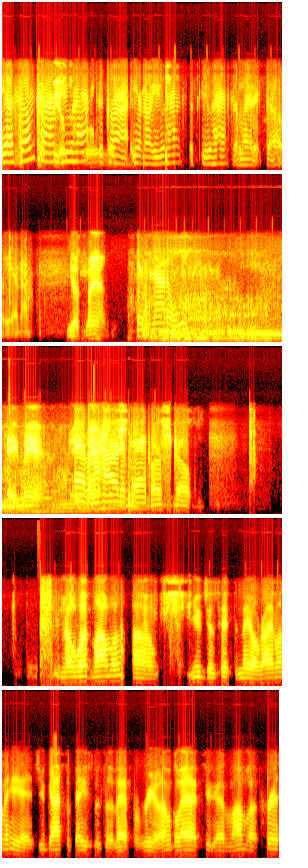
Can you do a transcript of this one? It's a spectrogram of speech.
Yeah, sometimes you have to cry. You know, you have to you have to let it go. You know, Yes, ma'am. it's not a weakness. Amen. Having a heart attack or a stroke. You know what, Mama? Um, you just hit the nail right on the head. You got the basis of that for real. I'm glad you got Mama Chris.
